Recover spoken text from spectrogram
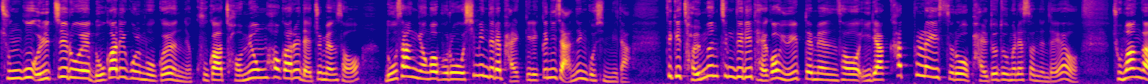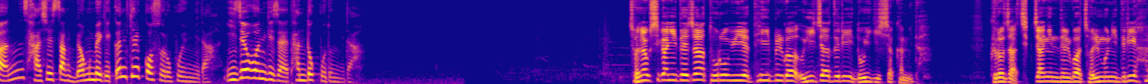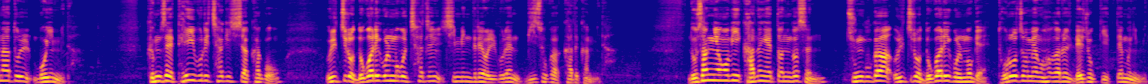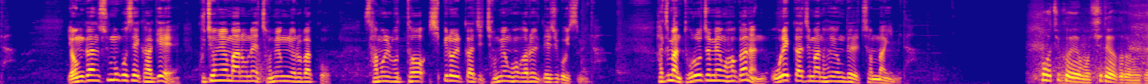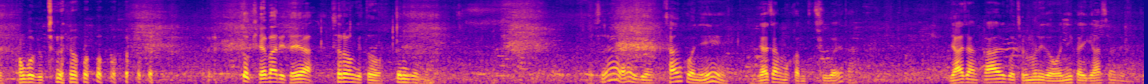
중구 을지로의 노가리 골목은 구가 점용 허가를 내주면서 노상 영업으로 시민들의 발길이 끊이지 않는 곳입니다. 특히 젊은 층들이 대거 유입되면서 일약 핫플레이스로 발돋움을 했었는데요. 조만간 사실상 명맥이 끊길 것으로 보입니다. 이재원 기자의 단독 보도입니다. 저녁 시간이 되자 도로 위에 테이블과 의자들이 놓이기 시작합니다. 그러자 직장인들과 젊은이들이 하나둘 모입니다. 금세 테이블이 차기 시작하고 을지로 노가리 골목을 찾은 시민들의 얼굴엔 미소가 가득합니다. 노상 영업이 가능했던 것은 중구가 을지로 노가리 골목에 도로 조명 허가를 내줬기 때문입니다. 연간 20곳의 가게에 9천여만 원의 조명료를 받고 3월부터 11월까지 조명 허가를 내주고 있습니다. 하지만 도로 조명 허가는 올해까지만 허용될 전망입니다. 뭐 어쩔 거예요. 뭐 시대가 그러는데 방법이 없잖아요. 또 개발이 돼야 새로운 게 또 뜨는 거죠. 맞아요. 이게 상권이 야장 못 가면 죽어야 다. 야장 깔고 젊은이가 오니까 이게 거지.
